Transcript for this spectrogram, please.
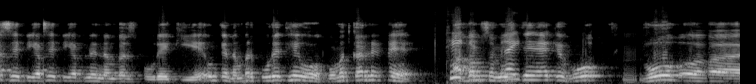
से भी, से भी अपने नंबर्स पूरे किए उनके नंबर पूरे थे वो हुकूमत कर रहे हैं। अब हम समझते हैं कि वो। वो आ,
